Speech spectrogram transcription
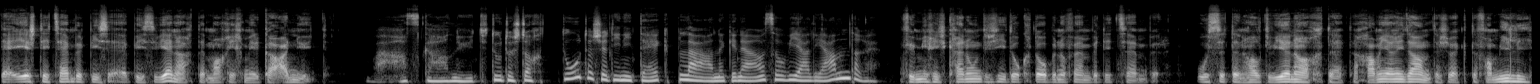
der 1. Dezember bis, äh, bis Weihnachten mache ich mir gar nichts. Was, gar nicht. Du tust doch du tust ja deine Tage planen, genauso wie alle anderen. Für mich ist kein Unterschied Oktober, November, Dezember. Ausser dann halt Weihnachten. Da kann man ja nicht anders, wegen der Familie.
